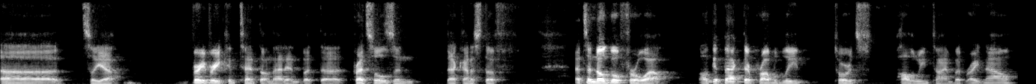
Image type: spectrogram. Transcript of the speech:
uh, so yeah, very very content on that end. But uh, pretzels and that kind of stuff, that's a no go for a while. I'll get back there probably towards Halloween time, but right now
